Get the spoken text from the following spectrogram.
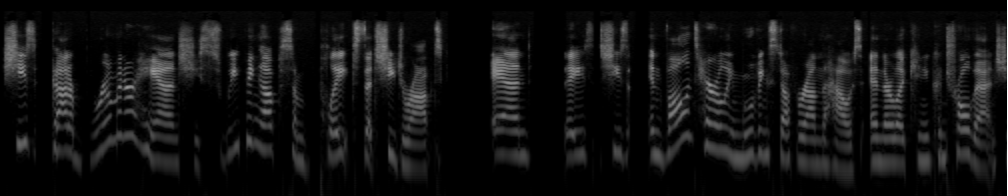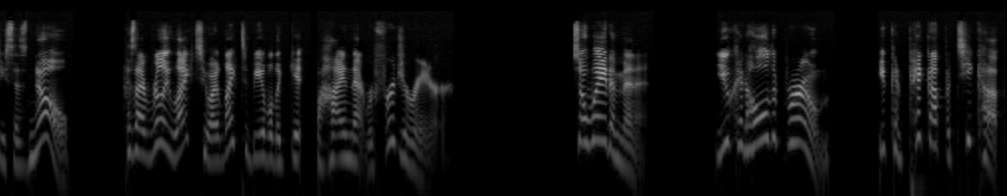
she's got a broom in her hand. She's sweeping up some plates that she dropped, and they she's involuntarily moving stuff around the house. And they're like, "Can you control that?" And she says, "No, because I really like to. I'd like to be able to get behind that refrigerator." So wait a minute. You can hold a broom. You can pick up a teacup.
